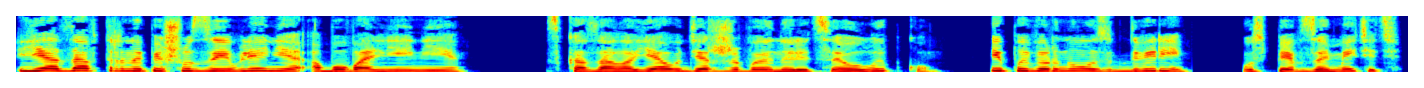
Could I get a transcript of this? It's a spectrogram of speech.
«Я завтра напишу заявление об увольнении», сказала я, удерживая на лице улыбку, и повернулась к двери, успев заметить,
